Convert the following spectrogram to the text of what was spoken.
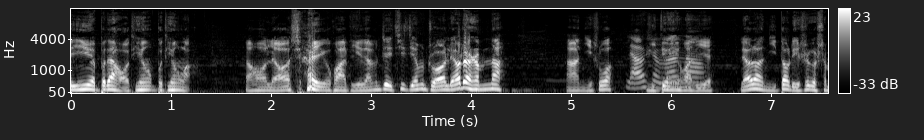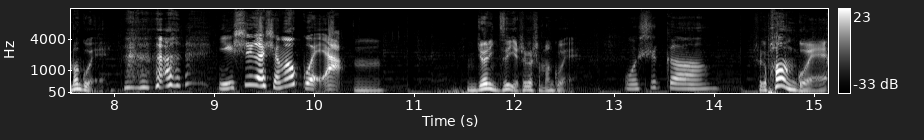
这音乐不太好听，不听了，然后聊下一个话题。咱们这期节目主要聊点什么呢？啊，你说，你聊什么呢定义话题，聊聊你到底是个什么鬼？你是个什么鬼啊？嗯，你觉得你自己是个什么鬼？我是个是个胖鬼，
